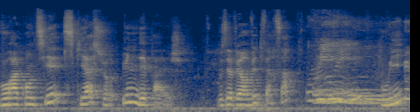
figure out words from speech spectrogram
vous racontiez ce qu'il y a sur une des pages. Vous avez envie de faire ça? Oui. Oui?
